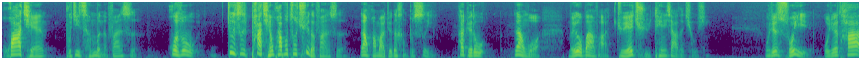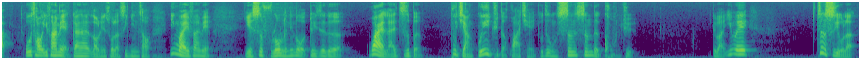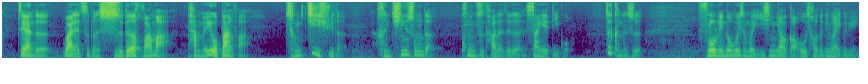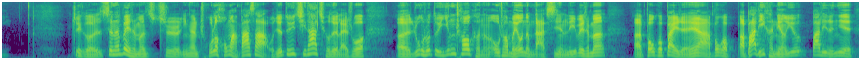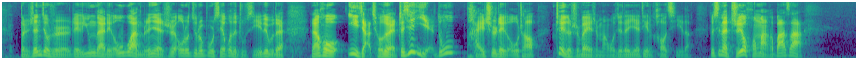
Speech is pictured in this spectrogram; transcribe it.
花钱不计成本的方式，或者说就是怕钱花不出去的方式，让皇马觉得很不适应。他觉得我让我没有办法攫取天下的球星。我觉得，所以我觉得他欧超一方面，刚才老林说了是英超，另外一方面也是弗洛伦蒂诺对这个外来资本不讲规矩的花钱有这种深深的恐惧，对吧？因为正是有了这样的外来资本，使得皇马他没有办法成继续的很轻松的控制他的这个商业帝国，这可能是弗洛雷诺为什么疑心要搞欧超的另外一个原因。这个现在为什么是？你看，除了皇马、巴萨，我觉得对于其他球队来说，呃，如果说对英超可能欧超没有那么大吸引力，为什么啊？包括拜仁呀，包括啊巴黎，肯定因为巴黎人家本身就是这个拥戴这个欧冠的，人家也是欧洲俱乐部协会的主席，对不对？然后意甲球队这些也都排斥这个欧超，这个是为什么？我觉得也挺好奇的。就现在只有皇马和巴萨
